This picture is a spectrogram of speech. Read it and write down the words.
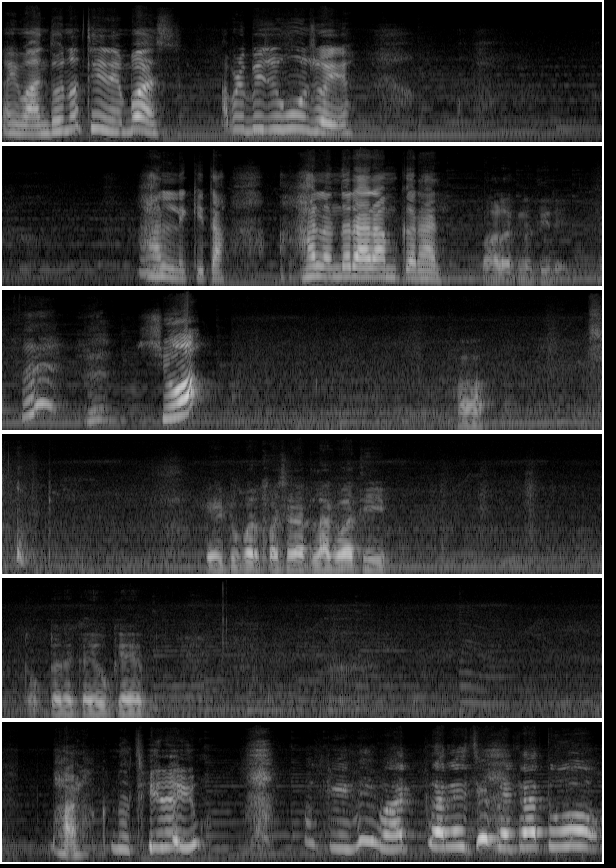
કઈ વાંધો નથી ને બસ. આપણે બીજું શું જોઈએ? હાલ નિકિતા હાલ અંદર આરામ કર હાલ. બાળક નથી રહી. શું? હા. પેટ ઉપર પછડાટ લાગવાથી ડૉક્ટરે કહ્યું કે બાળક નથી રહ્યું. કેવી વાત કરે છે બેટા તું?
